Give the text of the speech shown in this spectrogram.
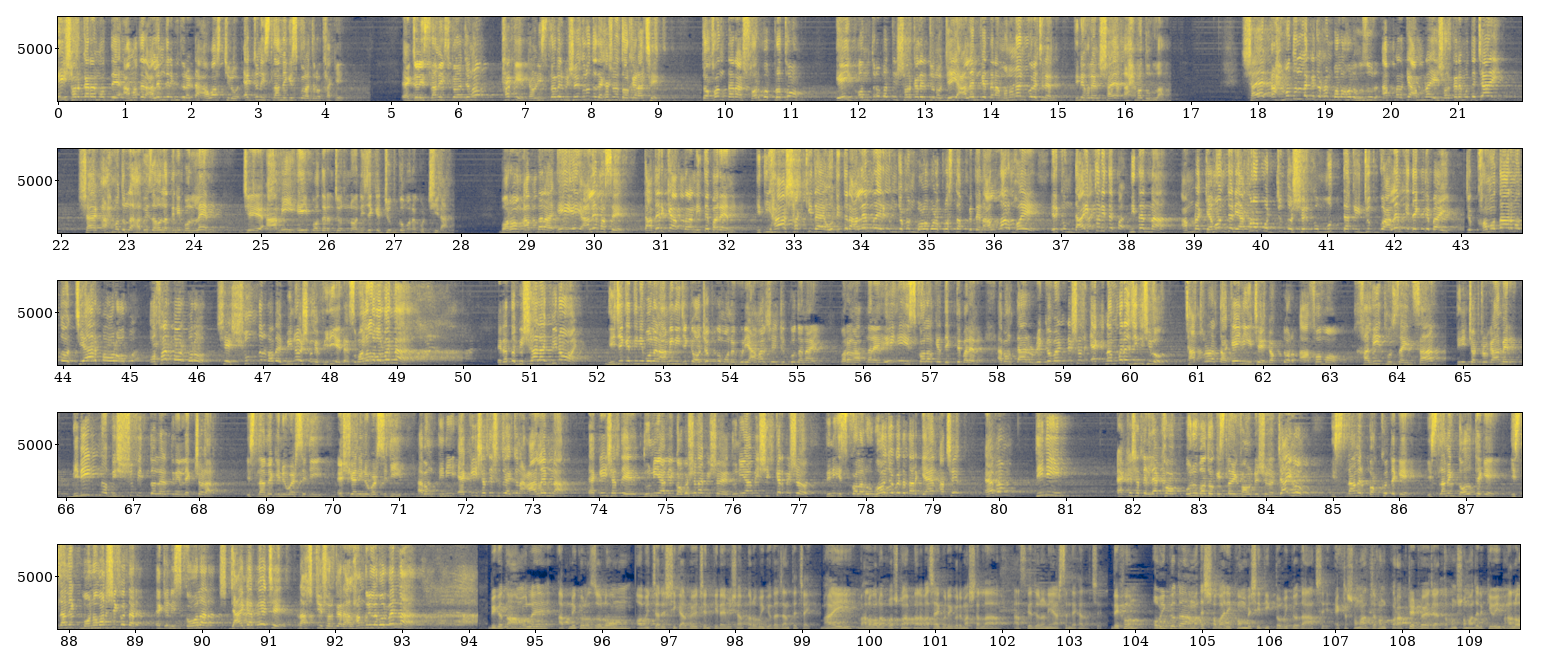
এই সরকারের মধ্যে আমাদের আলেমদের ভিতরে একটা আওয়াজ ছিল, একজন ইসলামিক স্কলার যেন থাকে। একজন ইসলামিক স্কলার যেন থাকে, কারণ ইসলামের বিষয়গুলো তো দেখাশোনা দরকার আছে। তখন তারা সর্বপ্রথম এই অন্তর্বর্তী সরকারের জন্য যেই আলেমকে তারা মনোনয়ন করেছিলেন, তিনি হলেন শায়েক আহমদুল্লাহ। শায়েক আহমদুল্লাহকে যখন বলা হলো, হুজুর, আপনাকে আমরা এই সরকারের মধ্যে চাই। শায়েক আহমদুল্লাহ হাফিজাহুল্লাহ তিনি বললেন যে আমি এই পদের জন্য নিজেকে যোগ্য মনে করছি না। বরং আপনারা এই এই আলেম আছে, তাদেরকে আপনারা নিতে পারেন। ইতিহাস সাক্ষী দেয়, অতীতের আলেমরা এরকম যখন বড় বড় প্রস্তাব পেতেন, আল্লাহর ভয়ে এরকম দায়িত্ব নিতে নিতেন না। আমরা কেমন জানি এখনও পর্যন্ত সেরকম মুত্তাকি, যোগ্য আলেমকে দেখতে পাই যে ক্ষমতার মতো চেয়ার পাওয়ার অফার পাওয়ার পরও সে সুন্দরভাবে বিনয়ের সঙ্গে ফিরিয়ে দেয়। সুবহানাল্লাহ বলবেন না? এটা তো বিশাল এক বিনয়। নিজেকে তিনি বলেন, আমি নিজেকে অযোগ্য মনে করি, আমার সেই যোগ্যতা নাই। বরং আপনারা এই এই স্কলারকে দেখতে পারেন এবং তার রেকমেন্ডেশন এক নম্বরে যিনি ছিল, ছাত্ররা তাকেই নিয়েছে, doctor AFM Khalid Hussain sir. তিনি চট্টগ্রামের বিভিন্ন বিশ্ববিদ্যালয়ের তিনি lecturer, Islamic university, Asian university, এবং তিনি একই সাথে শুধু একজন আলেম না, একই সাথে দুনিয়াবি গবেষণা বিষয়ে, দুনিয়াবি শিক্ষার বিষয়ে তিনি স্কলার উভয় জগতে তার জ্ঞান আছে এবং তিনি একই সাথে লেখক, অনুবাদক, ইসলামিক ফাউন্ডেশনের যাই হোক, ইসলামের পক্ষ থেকে, ইসলামিক দল থেকে, ইসলামিক মনোমানসিকতার একজন স্কলার জায়গা পেয়েছে রাষ্ট্রীয় সরকার। আলহামদুলিল্লাহ বলবেন না? বিগত আমলে আপনি কোনো জলম, অবিচারের শিকার হয়েছেন কিনা বিষয়ে আপনার অভিজ্ঞতা জানতে চাই। ভাই, ভালো ভালো প্রশ্ন আপনারা বাছাই করে করে মার্শাল্লাহ আজকে জন্য নিয়ে আসছেন, দেখা যাচ্ছে। দেখুন, অভিজ্ঞতা আমাদের সবারই কম বেশি তিক্ত অভিজ্ঞতা আছে। একটা সমাজ যখন করাপ্টেড হয়ে যায়, তখন সমাজের কেউই ভালো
